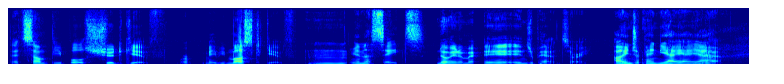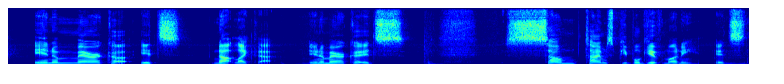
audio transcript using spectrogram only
that some people should give, or maybe must give. Mm, in the States. No, in Amer- in Japan. Sorry. Oh, in Japan. Yeah, yeah, yeah. Yeah. In America, it's not like that. In America, it's sometimes people give money. It's mm.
